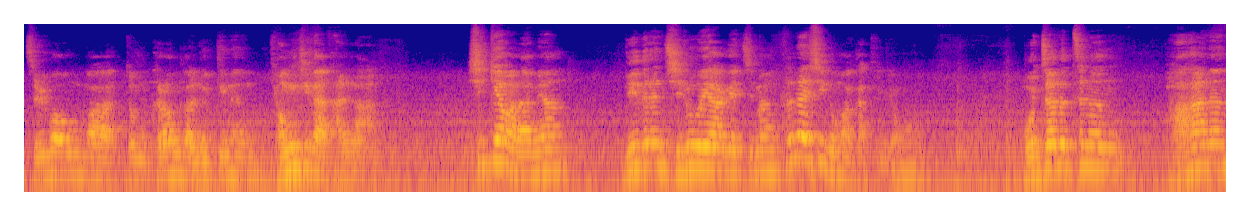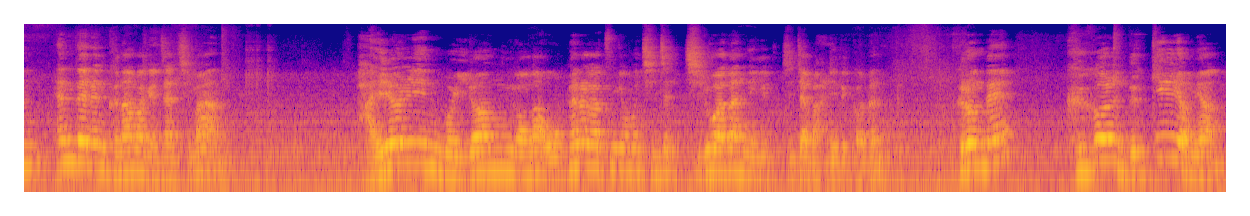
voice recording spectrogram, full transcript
즐거움과 좀 그런 걸 느끼는 경지가 달라. 쉽게 말하면 니들은 지루해 하겠지만 클래식 음악 같은 경우 모차르트는 바하는 핸델은 그나마 괜찮지만 바이올린 뭐 이런 거나 오페라 같은 경우는 진짜 지루하다는 얘기 진짜 많이 듣거든. 그런데 그걸 느끼려면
